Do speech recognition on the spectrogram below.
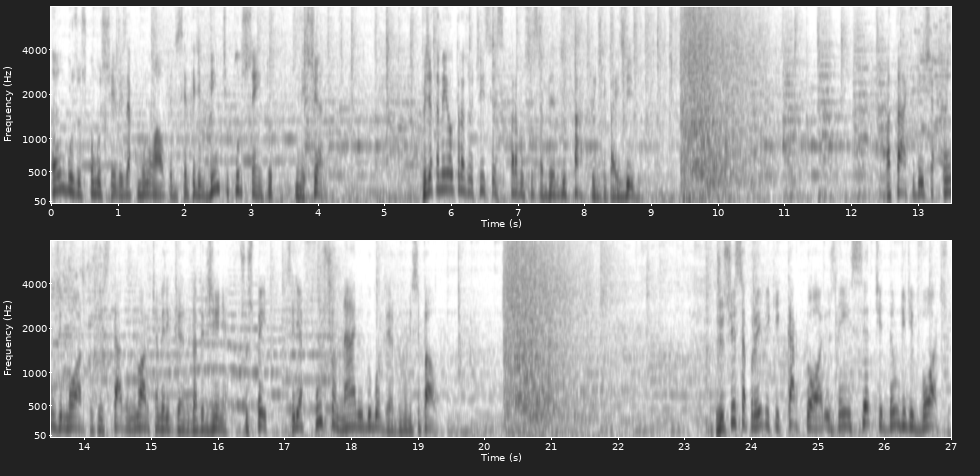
ambos os combustíveis acumulam alta de cerca de 20% neste ano. Veja também outras notícias para você saber de fato em que país vive. Ataque deixa 11 mortos no estado norte-americano da Virgínia. Suspeito seria funcionário do governo municipal. Justiça proíbe que cartórios deem certidão de divórcio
